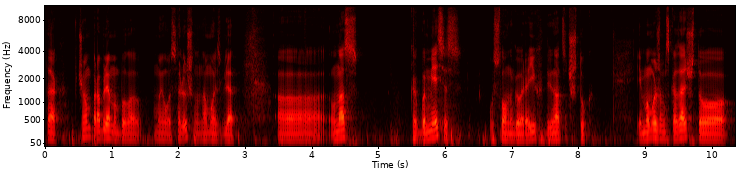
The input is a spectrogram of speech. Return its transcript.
Так, в чем проблема была моего солюшена, на мой взгляд? А, У нас как бы месяц, условно говоря, их 12 штук. И мы можем сказать, что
